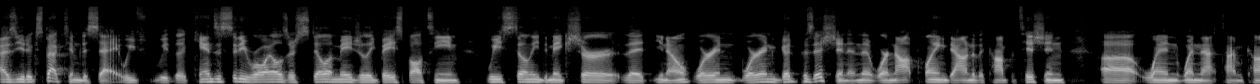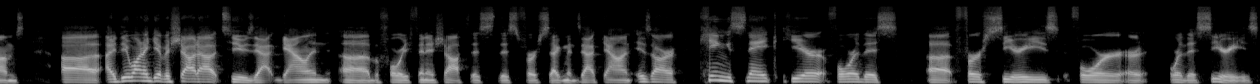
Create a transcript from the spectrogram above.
as you'd expect him to say. We've we, the Kansas City Royals are still a Major League Baseball team. We still need to make sure that you know we're in we're in good position and that we're not playing down to the competition uh, when when that time comes. Uh, I do want to give a shout out to Zac Gallen uh, before we finish off this this first segment. Zac Gallen is our king snake here for this uh, first series for or for this series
